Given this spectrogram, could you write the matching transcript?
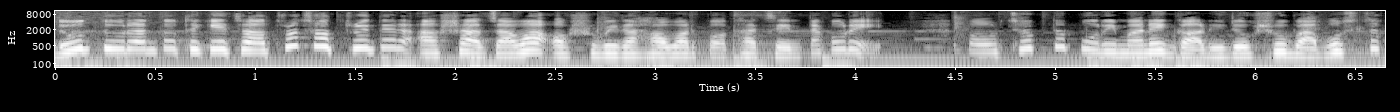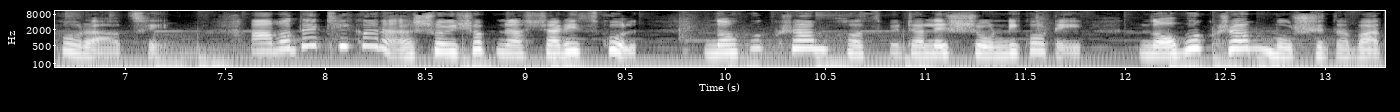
দূর দূরান্ত থেকে ছাত্রছাত্রীদের আসা যাওয়া অসুবিধা হওয়ার কথা চিন্তা করে পর্যাপ্ত পরিমাণে গাড়ি গাড়িরও সুব্যবস্থা করা আছে। আমাদের ঠিকানা শৈশব নার্সারি স্কুল, নবগ্রাম হসপিটালের সন্নিকটে, নবগ্রাম মুর্শিদাবাদ।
